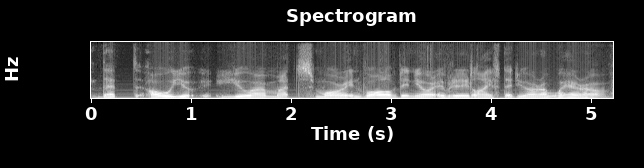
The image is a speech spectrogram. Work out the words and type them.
that oh you you are much more involved in your everyday life that you are aware of.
